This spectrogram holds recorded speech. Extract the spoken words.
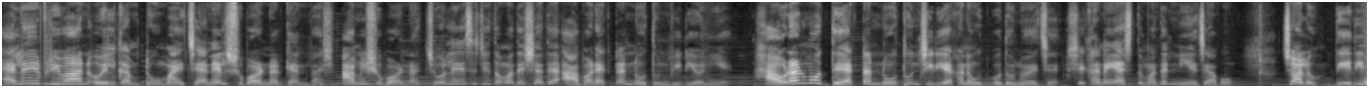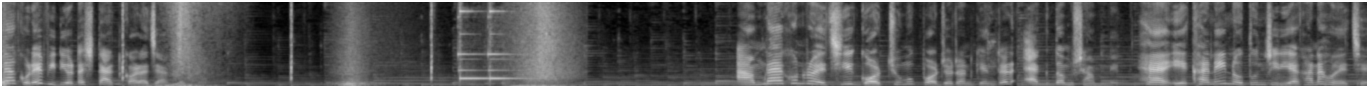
Hello everyone welcome to my channel সুবর্ণার ক্যানভাস আমি সুবর্ণা চলে এসেছি তোমাদের সাথে আবার একটা নতুন ভিডিও নিয়ে। হাওড়ার মধ্যে একটা নতুন চিড়িয়াখানা উদ্বোধন হয়েছে, সেখানেই আজ তোমাদের নিয়ে যাব। চলো, দেরি না করে ভিডিওটা স্টার্ট করা যাক। আমরা এখন রয়েছি গড়চুমুক পর্যটন কেন্দ্রের একদম সামনে। হ্যাঁ এখানেই নতুন চিড়িয়াখানা হয়েছে।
